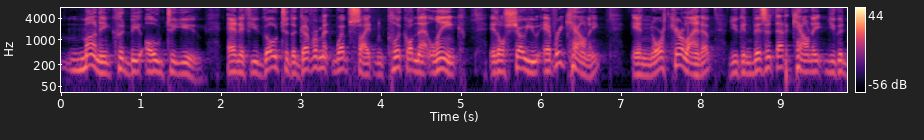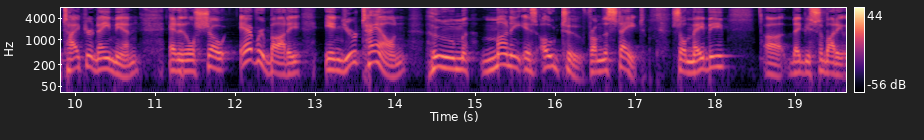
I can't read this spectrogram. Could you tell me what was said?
money could be owed to you. And if you go to the government website and click on that link, it'll show you every county in North Carolina. You can visit that county, you can type your name in, and it'll show everybody in your town whom money is owed to from the state. So maybe uh, maybe somebody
